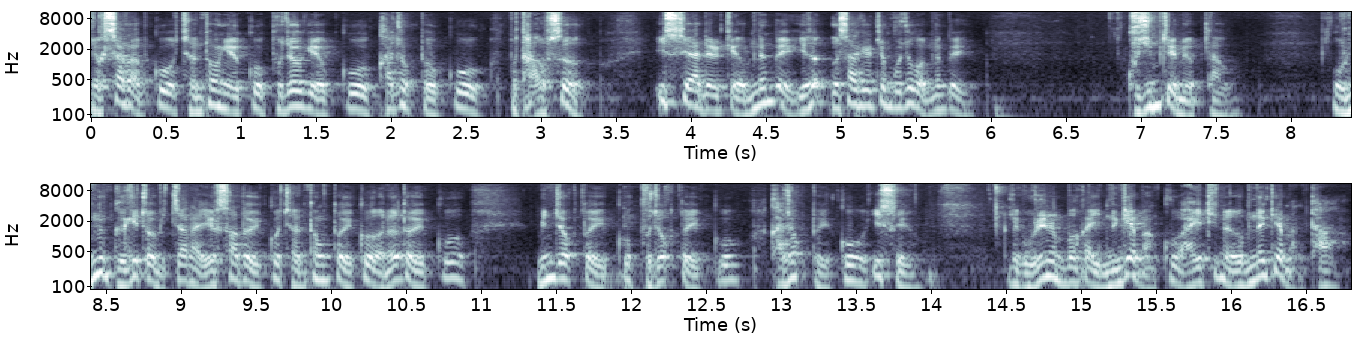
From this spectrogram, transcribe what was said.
역사가 없고, 전통이 없고, 부족이 없고, 가족도 없고, 뭐 다 없어. 있어야 될 게 없는 거예요. 의사결정 구조가 없는 거예요. 구심점이 없다고. 우리는 그게 좀 있잖아. 역사도 있고, 전통도 있고, 언어도 있고, 민족도 있고, 부족도 있고, 가족도 있고, 있어요. 그리고 우리는 뭐가 있는 게 많고, IT는 없는 게 많다.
